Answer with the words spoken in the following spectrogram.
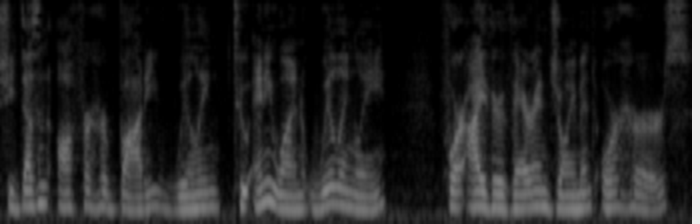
She doesn't offer her body willing to anyone willingly for either their enjoyment or hers.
